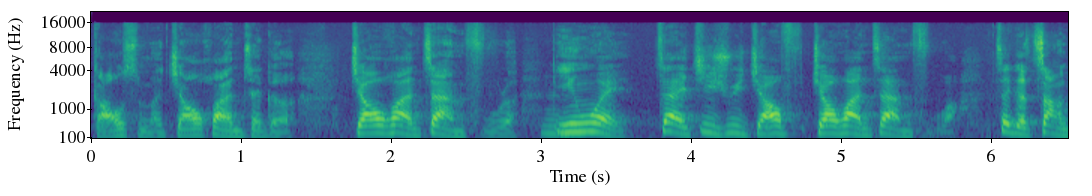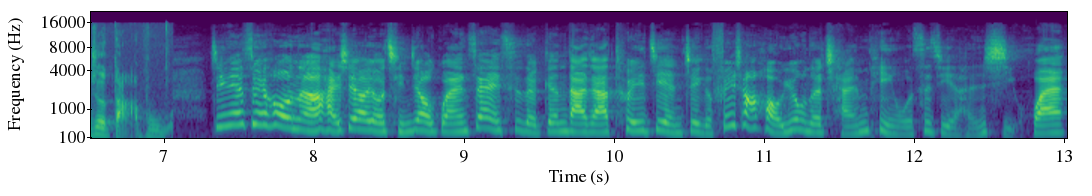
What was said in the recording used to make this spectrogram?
搞什么交换这个交换战俘了，因为再继续交交换战俘啊，这个仗就打不完。今天最后呢，还是要由秦教官再一次的跟大家推荐这个非常好用的产品，我自己也很喜欢，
